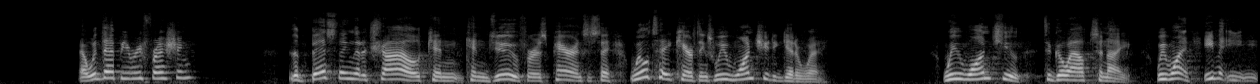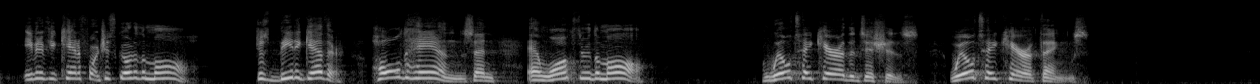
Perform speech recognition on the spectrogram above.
Now, would that be refreshing? The best thing that a child can, can do for his parents is say, We'll take care of things. We want you to get away. We want you to go out tonight. We want, even, even if you can't afford, just go to the mall. Just be together. Hold hands and, and walk through the mall. We'll take care of the dishes. We'll take care of things.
